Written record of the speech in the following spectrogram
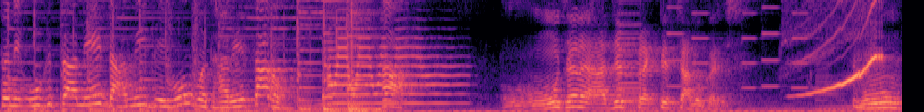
તને ઉગતાને ડામી દેવો વધારે સારો. હા. હું છે ને આજે જ પ્રેક્ટિસ ચાલુ કરીશ. હું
